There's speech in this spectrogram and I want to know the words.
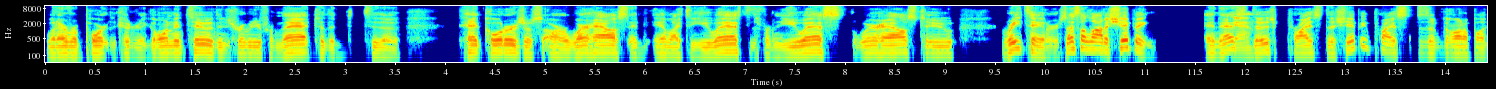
whatever port the country going into, and then distributed from that to the to the headquarters or, or warehouse in, in like the U.S. from the U.S. warehouse to retailers. That's a lot of shipping and that's yeah. those price the shipping prices have gone up a,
